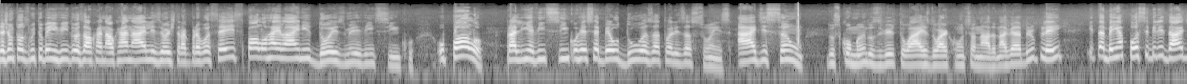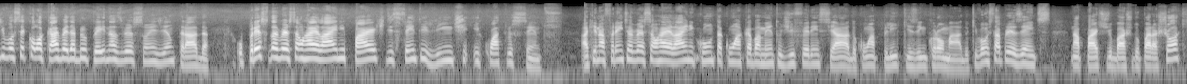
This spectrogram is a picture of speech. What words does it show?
Sejam todos muito bem-vindos ao canal Canales e hoje trago para vocês Polo Highline 2025. O Polo para a linha 25 recebeu duas atualizações, a adição dos comandos virtuais do ar-condicionado na VW Play e também a possibilidade de você colocar a VW Play nas versões de entrada. O preço da versão Highline parte de 120 e 400. Aqui na frente a versão Highline conta com acabamento diferenciado, com apliques em cromado, que vão estar presentes na parte de baixo do para-choque,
